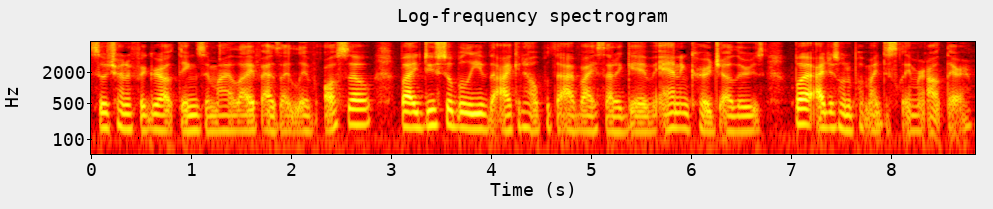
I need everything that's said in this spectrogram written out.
still trying to figure out things in my life as I live, also. But I do still believe that I can help with the advice that I give and encourage others. But I just want to put my disclaimer out there.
